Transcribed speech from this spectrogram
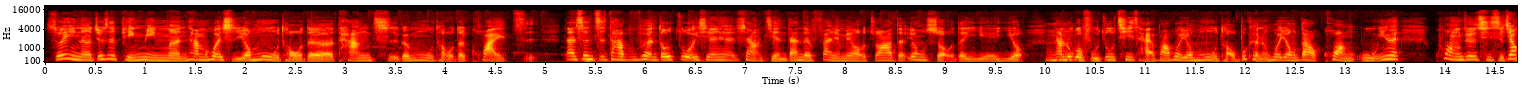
所以呢，就是平民们他们会使用木头的汤匙跟木头的筷子。但甚至大部分都做一些像简单的饭，有没有抓的用手的也有。嗯、那如果辅助器材的话，会用木头，不可能会用到矿物，因为矿就是其实比较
